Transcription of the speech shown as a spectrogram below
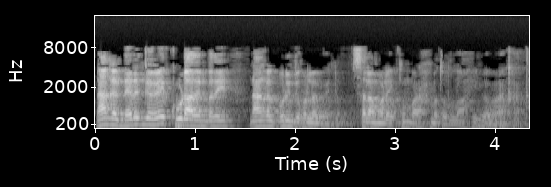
நாங்கள் நெருங்கவே கூடாது என்பதை நாங்கள் புரிந்து கொள்ள வேண்டும். அஸ்ஸலாமு வலைக்கம் வரஹ்மத்துல்லாஹி வபரகாத்துஹு.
